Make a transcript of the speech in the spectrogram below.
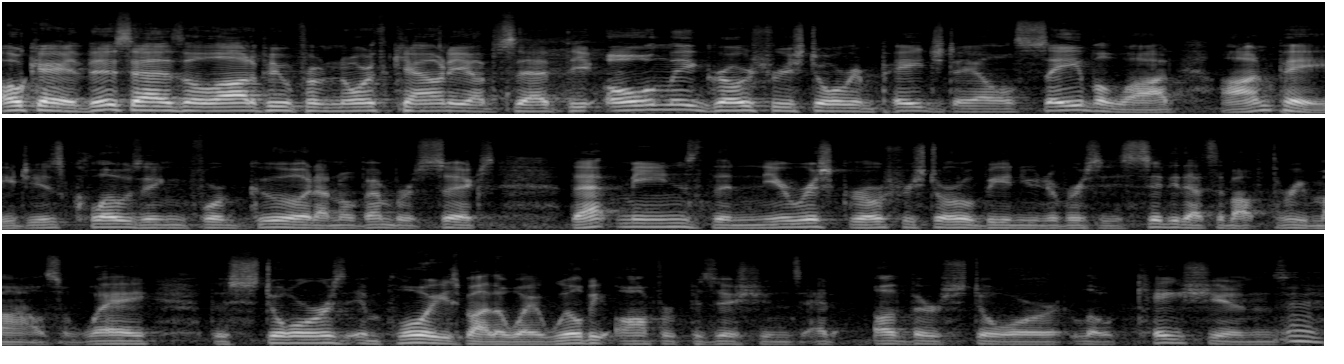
Okay, this has a lot of people from North County upset. The only grocery store in Pagedale, Save a Lot on Page, is closing for good on November 6th. That means the nearest grocery store will be in University City. That's about three miles away. The store's employees, by the way, will be offered positions at other store locations. Mm.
